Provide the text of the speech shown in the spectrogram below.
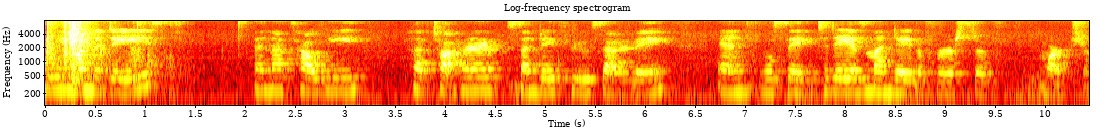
gluing on the days and that's how we have taught her Sunday through Saturday. And we'll say today is Monday, the 1st of March or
